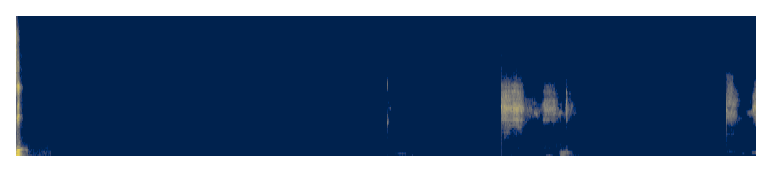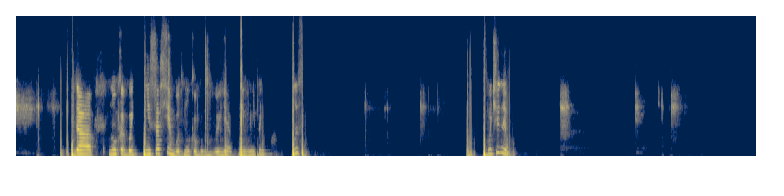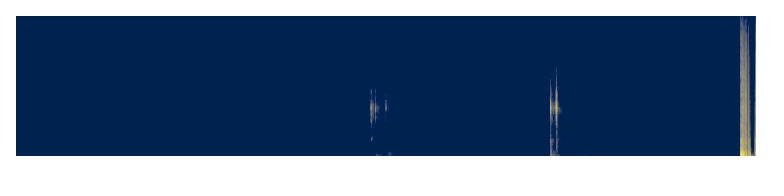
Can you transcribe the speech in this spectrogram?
деревом. Да, ну как бы не совсем вот, ну как бы я не, не понимаю смысл. Капучино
